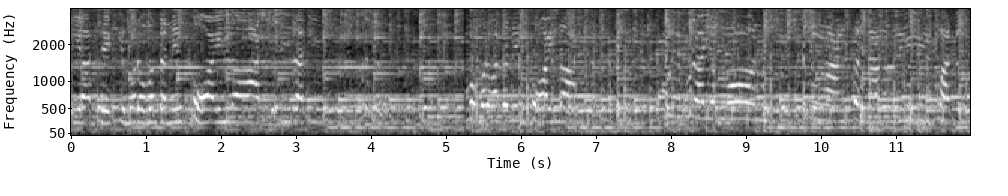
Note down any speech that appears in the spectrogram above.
Take you more over the new lot. The new coin lot. I am on. I'm.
